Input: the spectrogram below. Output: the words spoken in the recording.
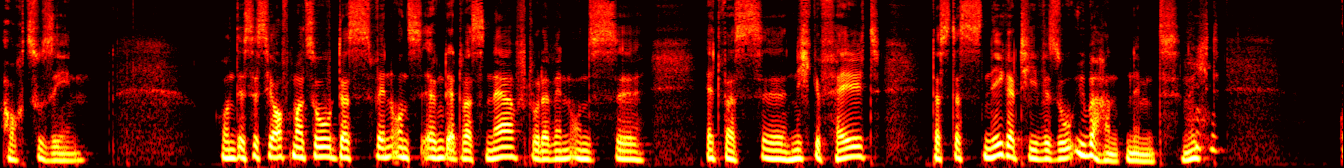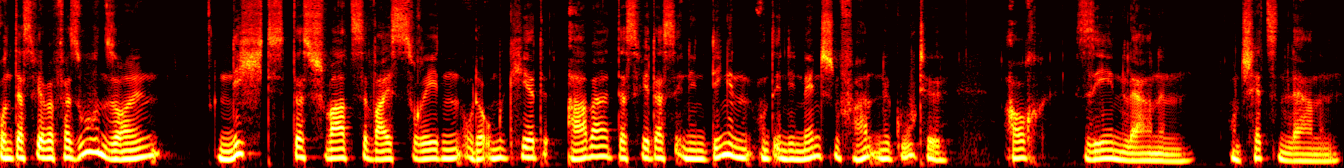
auch zu sehen. Und es ist ja oftmals so, dass wenn uns irgendetwas nervt oder wenn uns äh, etwas äh, nicht gefällt, dass das Negative so überhand nimmt, nicht? Und dass wir aber versuchen sollen, nicht das schwarze Weiß zu reden oder umgekehrt, aber dass wir das in den Dingen und in den Menschen vorhandene Gute auch sehen lernen und schätzen lernen.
